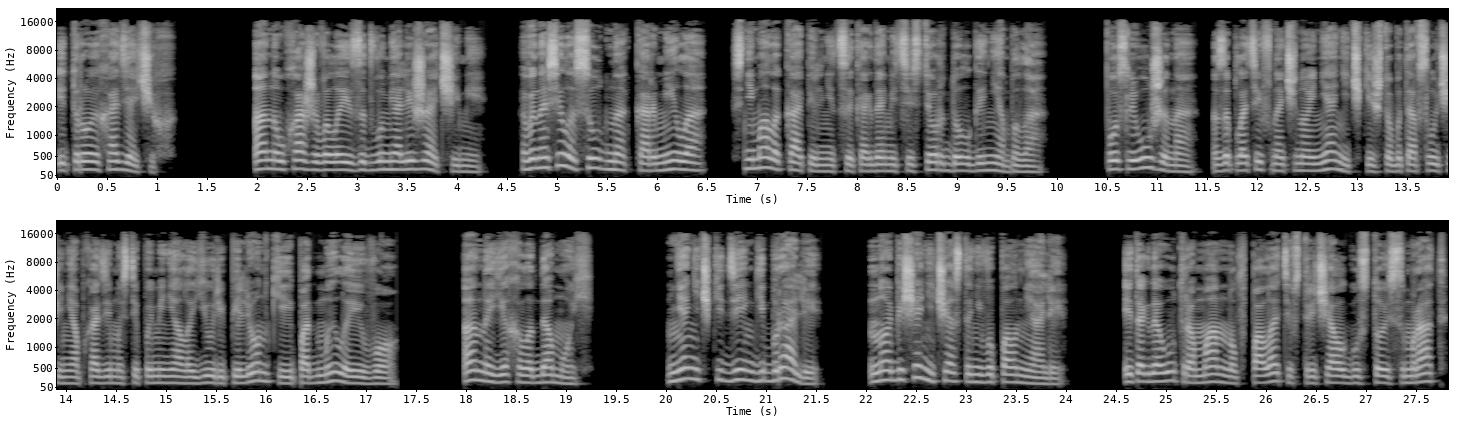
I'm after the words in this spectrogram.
и трое ходячих. Анна ухаживала и за двумя лежачими, выносила судно, кормила, снимала капельницы, когда медсестер долго не было. После ужина, заплатив ночной нянечке, чтобы та в случае необходимости поменяла Юре пеленки и подмыла его, Анна ехала домой. Нянечки деньги брали, но обещаний часто не выполняли. И тогда утром Анну в палате встречал густой смрад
